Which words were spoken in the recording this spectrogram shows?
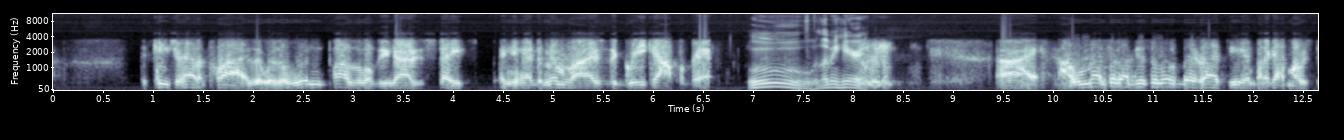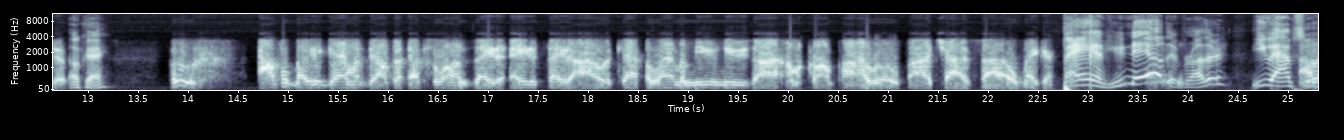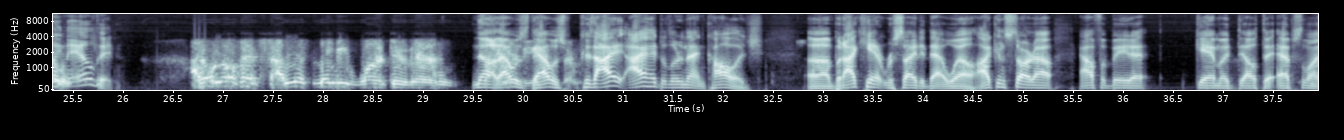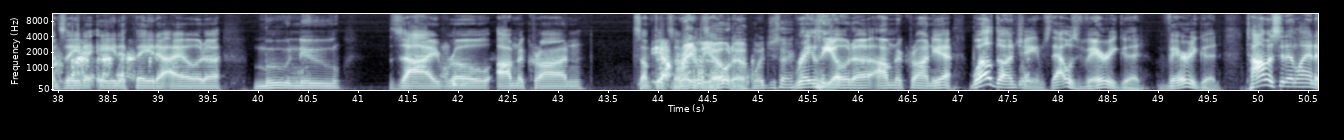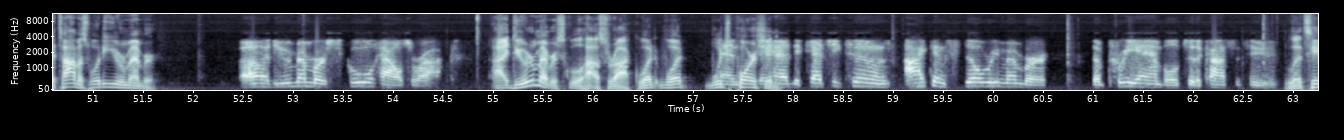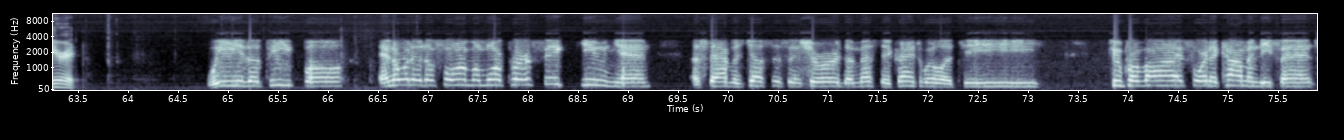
the teacher had a prize. It was a wooden puzzle of the United States, and you had to memorize the Greek alphabet. Ooh, let me hear it. All right, I will mess it up just a little bit right at the end, but I got most of it. Okay. Whew. Alpha, beta, gamma, delta, epsilon, zeta, eta, theta, iota, kappa, lambda, mu, nu, xi, omicron, pi, rho, phi, chi, psi, omega. Bam! You nailed it, brother. You absolutely nailed it. I don't know if that's I missed maybe one or two there. No, that was that was because I I had to learn that in college, uh, but I can't recite it that well. I can start out alpha, beta, gamma, delta, epsilon, zeta, eta, theta, iota, mu, nu, xi, rho, omicron, something. Yeah, something. Ray Liotta. What'd you say? Ray Liotta, omicron. Yeah, well done, James. That was very good, very good. Thomas in Atlanta. Thomas, what do you remember? Uh, do you remember Schoolhouse Rock? I do remember Schoolhouse Rock. What what which and portion? They had the catchy tunes. I can still remember the preamble to the Constitution. Let's hear it. We the people, in order to form a more perfect union, establish justice, ensure domestic tranquility, to provide for the common defense,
